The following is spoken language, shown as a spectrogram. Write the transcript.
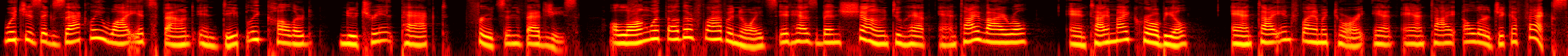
which is exactly why it's found in deeply colored, nutrient packed fruits and veggies. Along with other flavonoids, it has been shown to have antiviral, antimicrobial, anti inflammatory, and anti allergic effects.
